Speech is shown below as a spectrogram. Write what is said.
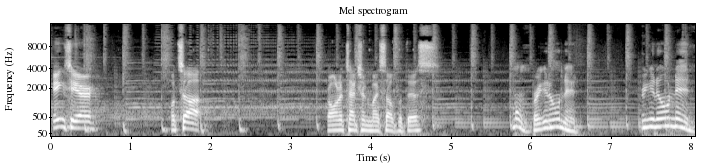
King's here. What's up? Drawing attention to myself with this. Come on, bring it on in. Bring it on in.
